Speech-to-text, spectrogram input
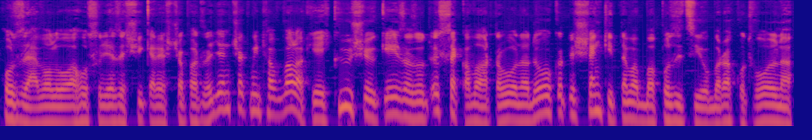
hozzávaló ahhoz, hogy ez egy sikeres csapat legyen, csak mintha valaki, egy külső kéz az ott összekavarta volna a dolgokat, és senkit nem abba a pozícióba rakott volna,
